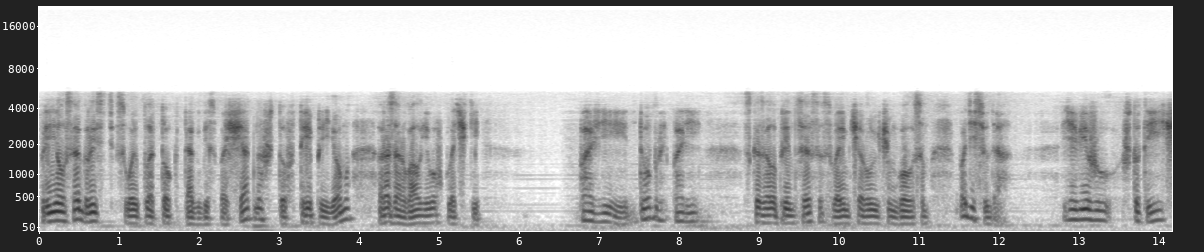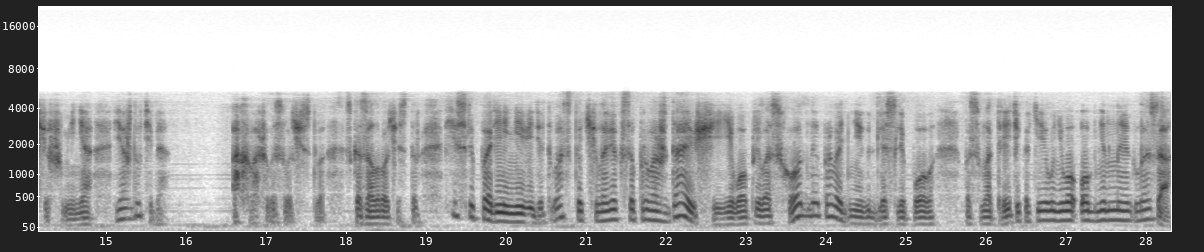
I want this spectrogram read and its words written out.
принялся грызть свой платок так беспощадно, что в три приема разорвал его в клочки. «Пари, добрый пари», — сказала принцесса своим чарующим голосом, — «поди сюда. Я вижу, что ты ищешь меня. Я жду тебя». «Ах, ваше высочество», — сказал Рочестер, — «если пари не видит вас, то человек, сопровождающий его, превосходный проводник для слепого. Посмотрите, какие у него огненные глаза,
